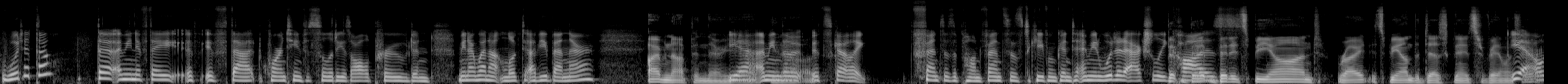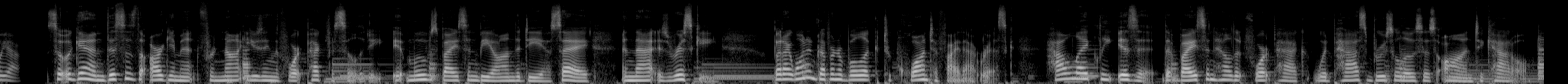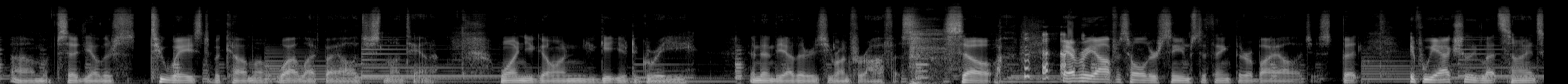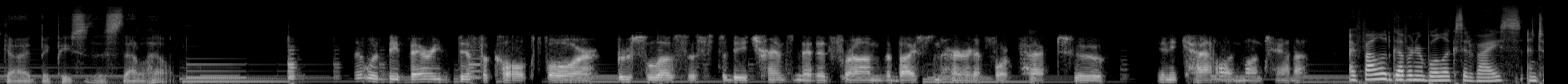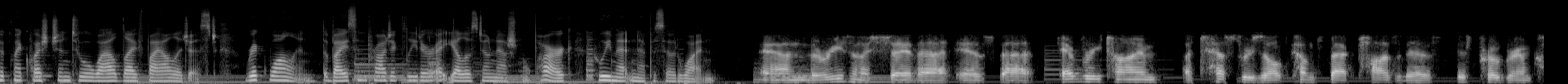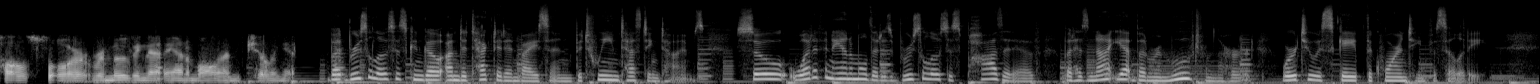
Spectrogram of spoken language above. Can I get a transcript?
would it though? The, I mean, if they if if that quarantine facility is all approved, and I mean, I went out and looked. Have you been there? I've not been there yet. Yeah, I mean, the, it's got like fences upon fences to keep them contained. I mean, would it actually but, cause? But, but, it's beyond, right? It's beyond the designated surveillance. Yeah. Area. Oh, yeah. So, again, this is the argument for not using the Fort Peck facility. It moves bison beyond the DSA, and that is risky. But I wanted Governor Bullock to quantify that risk. How likely is it that bison held at Fort Peck would pass brucellosis on to cattle? Um, I've said, you know, there's two ways to become a wildlife biologist in Montana. One, you go and you get your degree and then the other is you run for office. So every office holder seems to think they're a biologist. But if we actually let science guide big pieces of this, that'll help. It would be very difficult for brucellosis to be transmitted from the bison herd at Fort Peck to any cattle in Montana. I followed Governor Bullock's advice and took my question to a wildlife biologist, Rick Wallen, the bison project leader at Yellowstone National Park, who we met in episode one. And the reason I say that is that every time a test result comes back positive, this program calls for removing that animal and killing it. But brucellosis can go undetected in bison between testing times. So, what if an animal that is brucellosis positive but has not yet been removed from the herd were to escape the quarantine facility?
